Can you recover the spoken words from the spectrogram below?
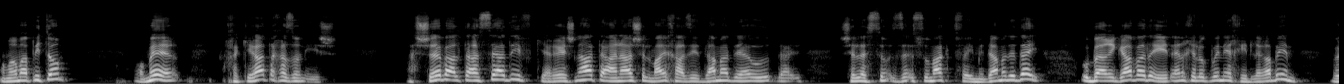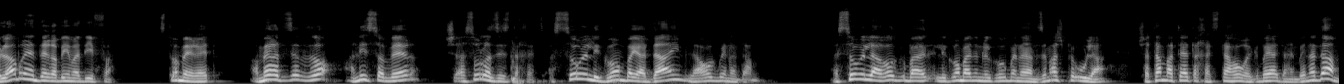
אומר מה פתאום? אומר, חקירת החזון איש, השב אל תעשה עדיף, כי הרי ישנה הטענה של מאי חזי דמא של סומק תפי מדמא דדי, ובהריגה ודאית אין חילוק בין יחיד לרבים, ולא אמרין די רבים עדיפה. זאת אומרת, אומרת את זה, לא, אני סובר שאסור להזיז את החץ, אסור לי לגרום בידיים להרוג בן אדם. אסור לי להרוג, לגרום בידיים להרוג בן אדם, זה ממש פעולה שאתה מטה את החץ, אתה הורג בידיים בן אדם.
